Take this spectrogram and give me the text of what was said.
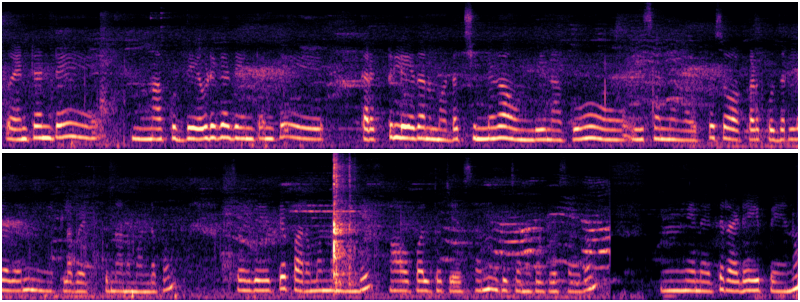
సో ఏంటంటే నాకు దేవుడి గది ఏంటంటే కరెక్ట్ లేదనమాట. చిన్నగా ఉంది నాకు ఈశాన్యం వైపు సో అక్కడ కుదరలేదని నేను ఇట్లా పెట్టుకున్నాను మండపం. సో ఇదైతే పరమన్నం అండి ఆవుపాలతో చేశాను. ఇది శనగల ప్రసాదం. నేనైతే రెడీ అయిపోయాను.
